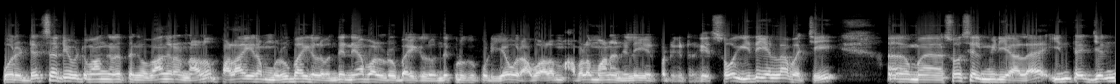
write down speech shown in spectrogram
ஒரு டெத் சர்டிஃபிகேட் வாங்குறதுங்க வாங்குறதுனாலும் பலாயிரம் ரூபாய்கள் வந்து நேபாள் ரூபாய்கள் வந்து கொடுக்கக்கூடிய ஒரு அவலம் அவலமான நிலை ஏற்பட்டுக்கிட்டு இருக்கு. ஸோ இதையெல்லாம் வச்சு சோஷியல் மீடியாவில் இந்த ஜென்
